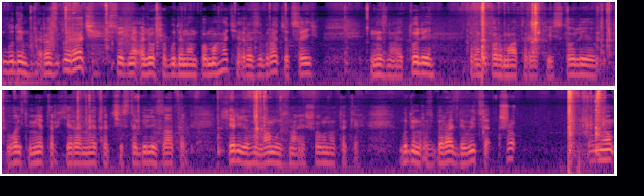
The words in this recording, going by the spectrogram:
Будемо розбирати. Сьогодні Альоша буде нам допомагати розібрати оцей, не знаю, то лі трансформатор якийсь, то лі вольтметр, херометр чи стабілізатор. Хер його маму знає, що воно таке. Будемо розбирати, дивитися, що в ньому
